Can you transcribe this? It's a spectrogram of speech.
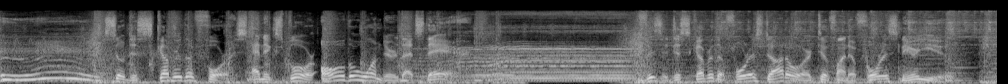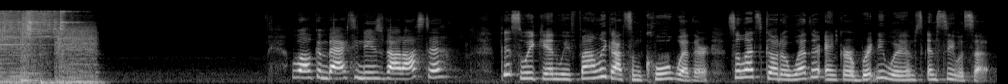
Ooh. So discover the forest and explore all the wonder that's there. Visit discovertheforest.org to find a forest near you. Welcome back to News Valdosta. This weekend, we finally got some cool weather, so let's go to weather anchor Brittany Williams and see what's up.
